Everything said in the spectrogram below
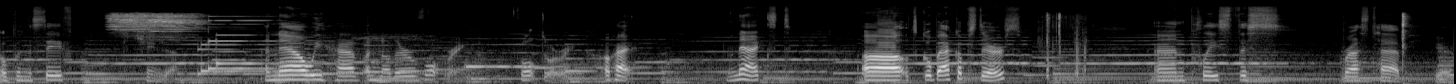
open the safe, change. And now we have another vault ring, vault door ring. Okay, next, uh, let's go back upstairs and place this brass tab here.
